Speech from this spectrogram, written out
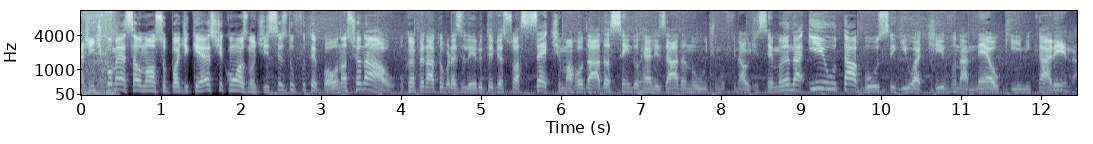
A gente começa o nosso podcast com as notícias do futebol nacional. O Campeonato Brasileiro teve a sua sétima rodada sendo realizada no último final de semana e o tabu seguiu ativo na Neoquímica Arena.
